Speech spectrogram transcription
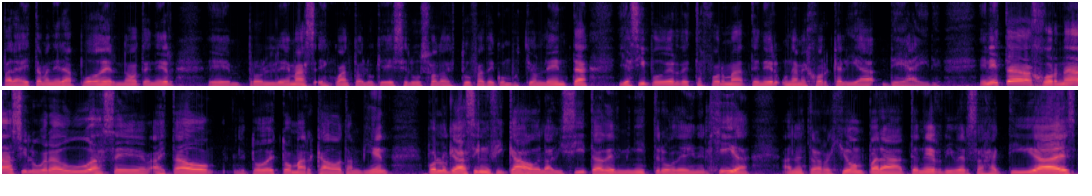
para de esta manera poder no tener eh, problemas en cuanto a lo que es el uso de las estufas de combustión lenta y así poder de esta forma tener una mejor calidad de aire. En esta jornada, sin lugar a dudas, eh, ha estado eh, todo esto marcado también por lo que ha significado la visita del ministro de Energía a nuestra región para tener diversas actividades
